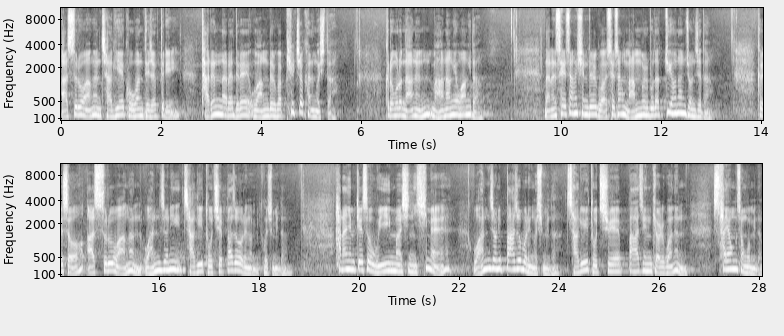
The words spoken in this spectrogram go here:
아스루 왕은 자기의 고관 대적들이 다른 나라들의 왕들과 필적하는 것이다. 그러므로 나는 만왕의 왕이다. 나는 세상 신들과 세상 만물보다 뛰어난 존재다. 그래서 아스루 왕은 완전히 자기 도취에 빠져버린 것입니다. 하나님께서 위임하신 힘에 완전히 빠져버린 것입니다. 자기 도취에 빠진 결과는 사형 선고입니다.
